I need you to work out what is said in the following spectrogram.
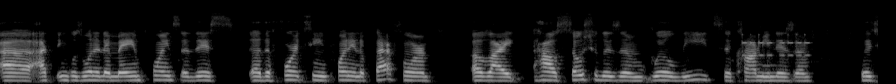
uh I think was one of the main points of this uh, the 14 point in the platform of like how socialism will lead to communism, which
